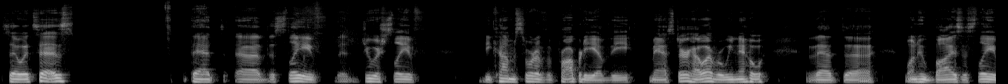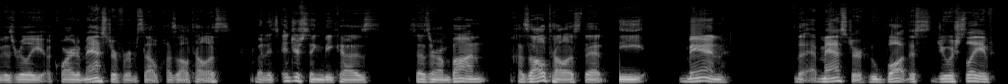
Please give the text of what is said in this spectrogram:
So it says, that uh, the slave, the Jewish slave, becomes sort of the property of the master. However, we know that uh, one who buys a slave has really acquired a master for himself. Chazal tell us, but it's interesting because says Ramban, Chazal tell us that the man, the master who bought this Jewish slave,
